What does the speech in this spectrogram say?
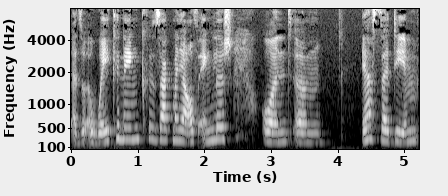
also Awakening sagt man ja auf Englisch. Und ähm, erst seitdem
